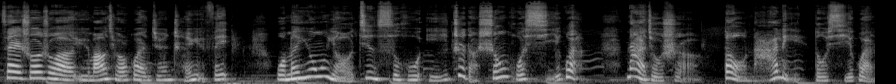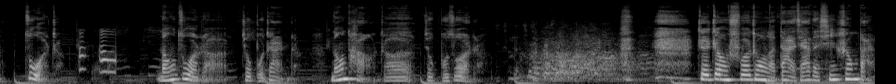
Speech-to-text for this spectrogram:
再说说羽毛球冠军陈雨菲，我们拥有近似乎一致的生活习惯，那就是到哪里都习惯坐着，能坐着就不站着。能躺着就不坐着，这正说中了大家的心声吧。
